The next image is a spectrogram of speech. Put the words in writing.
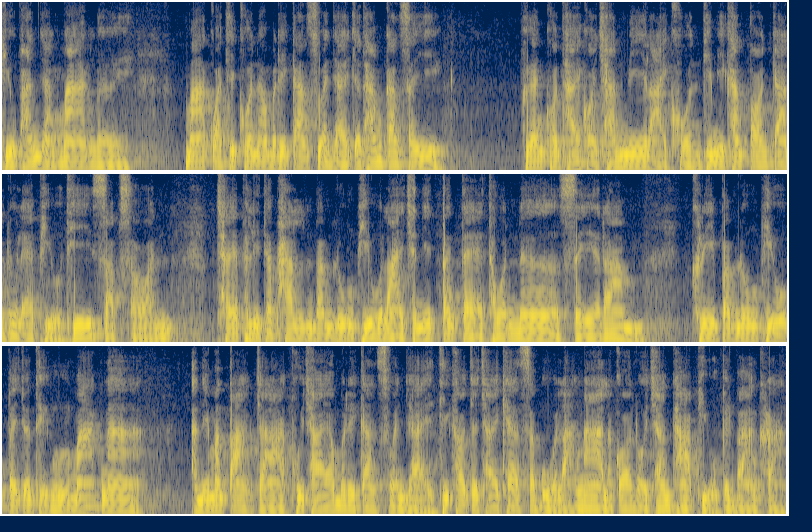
ผิวพรรณอย่างมากเลย มากกว่าที่คนอเมริกันส่วนใหญ่จะทำกันซะอีก เพื่อนคนไทยของฉันมีหลายคนที่มีขั้นตอนการดูแลผิวที่ซับซ้อน ใช้ผลิตภัณฑ์บำรุงผิวหลายชนิดตั้งแต่โทนเนอร์ เซรั่มครีมบำรุงผิวไปจนถึงมาร์กหน้า อันนี้มันต่างจากผู้ชายอเมริกันส่วนใหญ่ที่เขาจะใช้แค่สบู่ล้างหน้า แล้วก็โลชั่นทาผิวเป็นบางครั้ง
